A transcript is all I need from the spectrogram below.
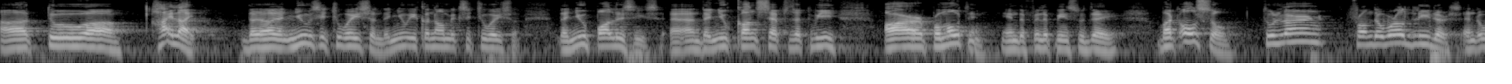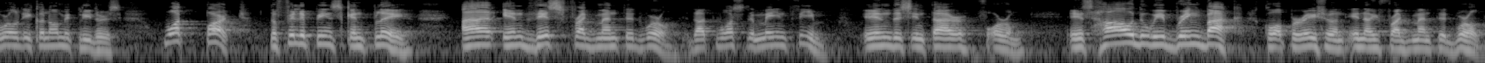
uh, to uh, highlight the new situation, the new economic situation, the new policies, and the new concepts that we are promoting in the Philippines today, but also to learn from the world leaders and the world economic leaders what part the Philippines can play uh, in this fragmented world. That was the main theme in this entire forum, is how do we bring back cooperation in a fragmented world?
